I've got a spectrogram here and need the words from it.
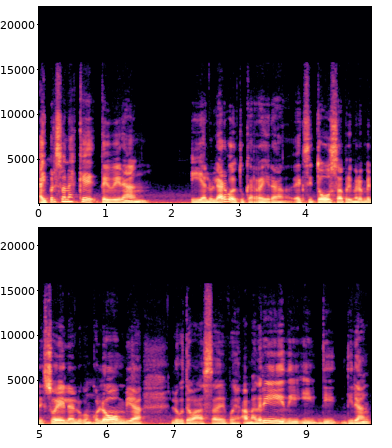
Hay personas que te verán y a lo largo de tu carrera exitosa, primero en Venezuela, luego en Colombia, luego te vas eh, pues, a Madrid y, y di- dirán,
